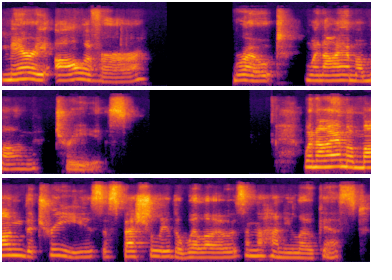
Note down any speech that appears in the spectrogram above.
Mary Oliver wrote, When I am among trees. When I am among the trees, especially the willows and the honey locust,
